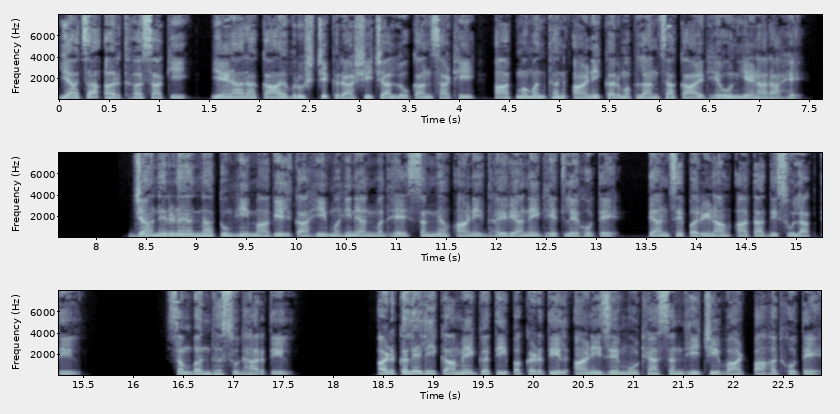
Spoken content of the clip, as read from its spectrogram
याचा अर्थ असा की येणारा काळ वृश्चिक राशीच्या लोकांसाठी आत्ममंथन आणि कर्मफलांचा काळ घेऊन येणार आहे. ज्या निर्णयांना तुम्ही मागील काही महिन्यांमध्ये संयम आणि धैर्याने घेतले होते त्यांचे परिणाम आता दिसू लागतील. संबंध सुधारतील. अडकलेली कामे गती पकडतील आणि जे मोठ्या संधीची वाट पाहत होते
